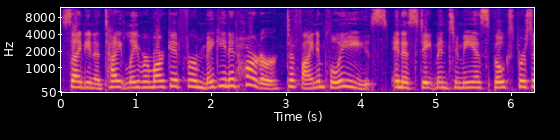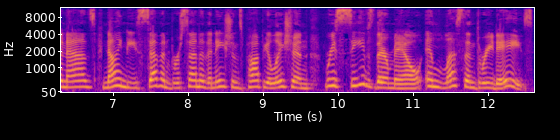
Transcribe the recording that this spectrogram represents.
citing a tight labor market for making it harder to find employees. In a statement to me, a spokesperson adds 97% of the nation's population receives their mail in less than three days,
